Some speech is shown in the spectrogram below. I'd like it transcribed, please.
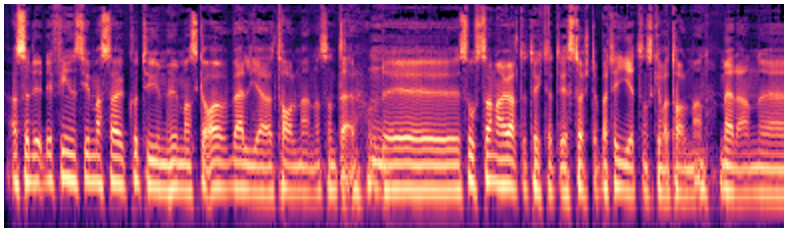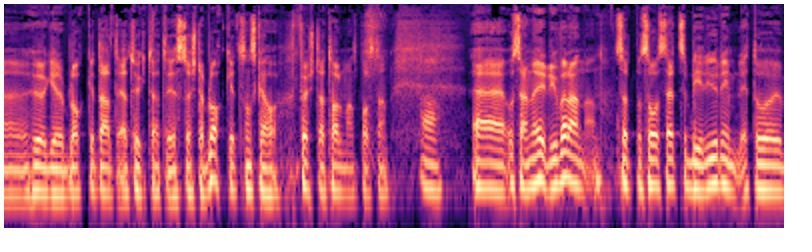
Alltså det, det finns ju massa kutym hur man ska välja talmän och sånt där. Och det, sossarna har ju alltid tyckt att det är största partiet som ska vara talman. Medan eh, högerblocket alltid har tyckt att det är största blocket som ska ha första talmansposten. Ja. Eh, och sen är det ju varannan. Så att på så sätt så blir det ju rimligt. Och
